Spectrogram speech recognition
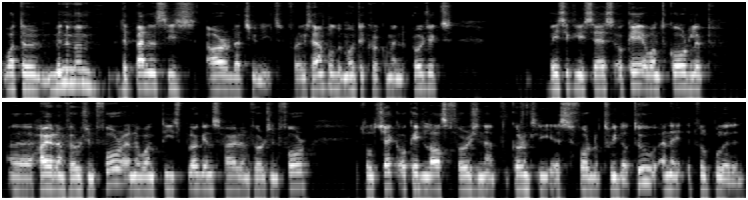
what the minimum dependencies are that you need. For example, the Mautic recommended project basically says, okay, I want CoreLib uh, higher than version 4, and I want these plugins higher than version 4. It will check, okay, the last version currently is 4.3.2, and it will pull it in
